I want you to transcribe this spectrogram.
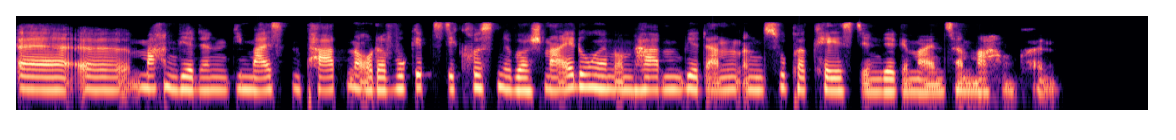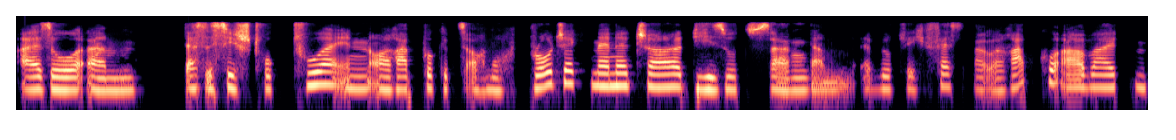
äh, äh, machen wir denn die meisten Partner oder wo gibt es die größten Überschneidungen und haben wir dann einen super Case, den wir gemeinsam machen können. Also ähm, das ist die Struktur. In Eurapco gibt es auch noch Project Manager, die sozusagen dann wirklich fest bei Eurapco arbeiten.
